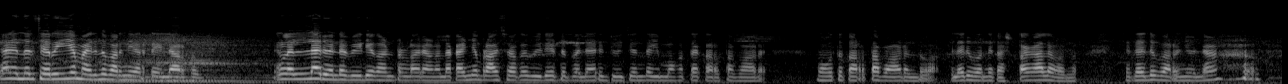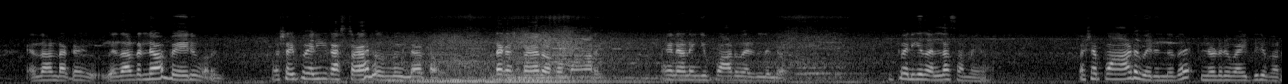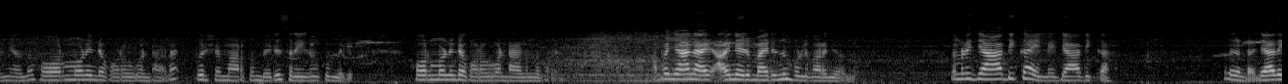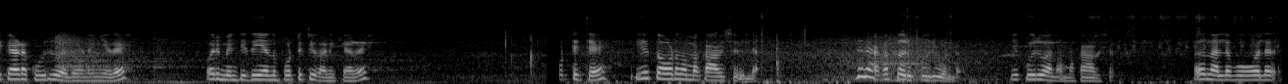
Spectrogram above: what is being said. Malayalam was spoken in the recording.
ഞാൻ ഇന്നൊരു ചെറിയ മരുന്ന് പറഞ്ഞു തരട്ടെ എല്ലാവർക്കും. നിങ്ങളെല്ലാവരും എന്റെ വീഡിയോ കണ്ടിട്ടുള്ളവരാണല്ലോ. കഴിഞ്ഞ പ്രാവശ്യമൊക്കെ വീഡിയോ ഇട്ടപ്പോൾ എല്ലാവരും ചോദിച്ചു എന്താ ഈ മുഖത്തെ കറുത്ത പാട്? മുഖത്ത് കറുത്ത പാടെന്തുവാ ചിലർ പറഞ്ഞു കഷ്ടകാലം വന്നു. ചിലർ പറഞ്ഞു എന്നാ ഏതാണ്ടൊക്കെ ഏതാണ്ടെല്ലാം പേര് പറഞ്ഞു. പക്ഷേ ഇപ്പോൾ എനിക്ക് കഷ്ടകാലമൊന്നുമില്ല കേട്ടോ. എന്റെ കഷ്ടകാലമൊക്കെ മാറി. അങ്ങനെയാണെങ്കിൽ പാട് വരില്ലല്ലോ. ഇപ്പോൾ എനിക്ക് നല്ല സമയമാണ്. പക്ഷെ പാട് വരുന്നത് എന്നോടൊരു വൈദ്യുതി പറഞ്ഞു തന്നു. ഹോർമോണിന്റെ കുറവ് കൊണ്ടാണ് പുരുഷന്മാർക്കും വരും സ്ത്രീകൾക്കും വരും. ഹോർമോണിന്റെ കുറവ് കൊണ്ടാണെന്ന് പറഞ്ഞു. അപ്പോൾ ഞാൻ അതിനൊരു മരുന്നും പുള്ളി പറഞ്ഞു തന്നു. നമ്മുടെ ജാതിക്ക ഇല്ലേ? ജാതിക്ക. ഇത് കണ്ടോ? ജാതിക്കയുടെ കുരു അത് ഉണങ്ങിയതേ. ഒരു മിനിറ്റ് ഇത് ഞാൻ പൊട്ടിച്ച് കാണിക്കാവേ. പൊട്ടിച്ചേ. ഈ തോട് നമുക്ക് ആവശ്യമില്ല. ഇതിനകത്തൊരു കുരുവുണ്ട്. ഈ കുരുവാണ് നമുക്ക് ആവശ്യം. അത് നല്ലപോലെ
